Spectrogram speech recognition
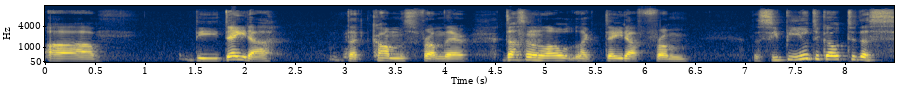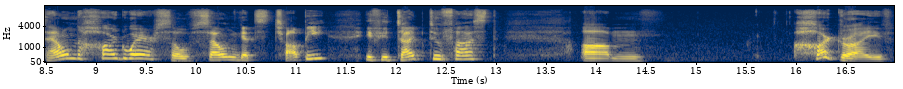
uh, the data that comes from there doesn't allow like data from the CPU to go to the sound hardware, so sound gets choppy if you type too fast. Um, hard drive,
